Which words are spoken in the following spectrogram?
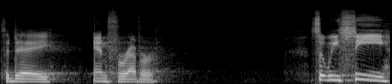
today, and forever. So we see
